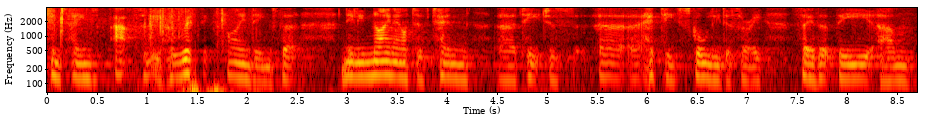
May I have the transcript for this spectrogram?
contains absolutely horrific findings that nearly nine out of ten uh, teachers, uh, head teachers, school leaders, sorry, say that the, um,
